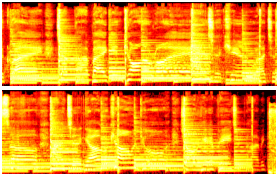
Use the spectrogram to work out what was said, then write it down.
subscribe จะพาไปกินของอร่อยอาจะคิดว่าเธอเศร้าอาจจะเหงาก็เข้ามาดูชองเฮียพี่จะพาไปกิน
